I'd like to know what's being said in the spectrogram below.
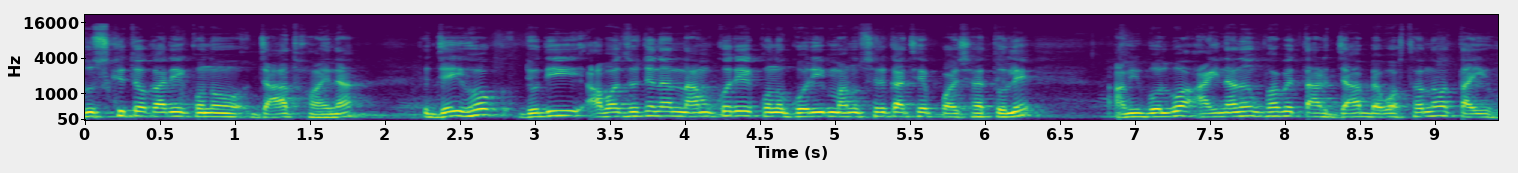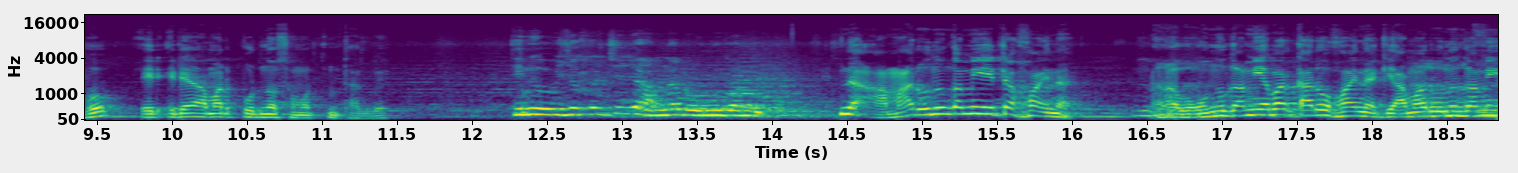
দুষ্কৃতকারী কোনো জাত হয় না। তো যেই হোক যদি আবাস যোজনার নাম করে কোনো গরিব মানুষের কাছে পয়সা তোলে আমি বলব আইনানুগভাবে তার যা ব্যবস্থা নেওয়া তাই হোক এটা আমার পূর্ণ সমর্থন থাকবে। তিনি অভিযোগ করছে যে আপনার অনুগামী। না আমার অনুগামী এটা হয় না। অনুগামী আবার কারও হয় নাকি? আমার অনুগামী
